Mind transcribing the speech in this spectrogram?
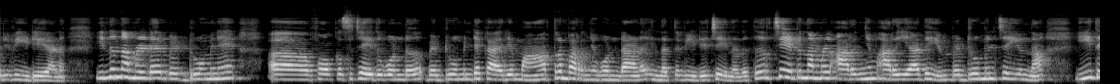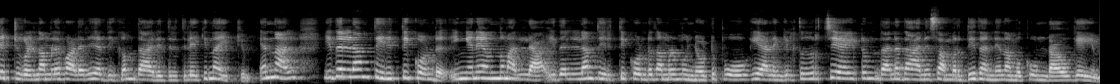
ഒരു വീഡിയോയാണ്. ഇന്ന് നമ്മളുടെ ബെഡ്റൂമിനെ ഫോക്കസ് ചെയ്തുകൊണ്ട് ബെഡ്റൂമിന്റെ കാര്യം മാത്രം പറഞ്ഞുകൊണ്ടാണ് ഇന്നത്തെ വീഡിയോ ചെയ്യുന്നത്. തീർച്ചയായിട്ടും നമ്മൾ അറിഞ്ഞും അറിയാതെയും ബെഡ്റൂമിൽ ചെയ്യുന്ന ഈ തെറ്റുകൾ നമ്മളെ വളരെയധികം ദാരിദ്ര്യത്തിലേക്ക് നയിക്കും. എന്നാൽ ഇതെല്ലാം തിരുത്തിക്കൊണ്ട് ഇങ്ങനെയൊന്നുമല്ല ഇതെല്ലാം തിരുത്തിക്കൊണ്ട് നമ്മൾ മുന്നോട്ട് പോവുകയാണെങ്കിൽ തീർച്ചയായിട്ടും ധനധാന്യ സമൃദ്ധി തന്നെ നമുക്ക് ഉണ്ടാവുകയും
